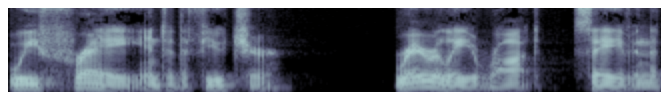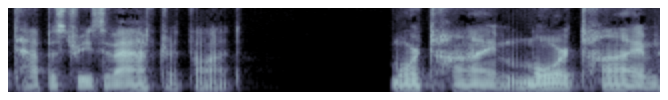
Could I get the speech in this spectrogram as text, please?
We fray into the future, rarely wrought save in the tapestries of afterthought. More time, more time,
